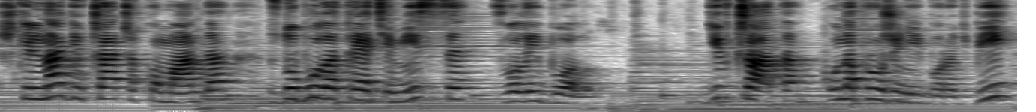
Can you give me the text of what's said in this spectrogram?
шкільна дівчача команда здобула третє місце з волейболу. Дівчата у напруженій боротьбі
